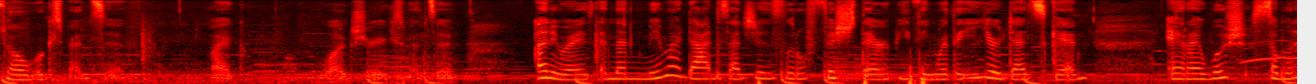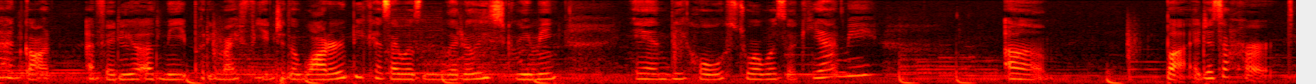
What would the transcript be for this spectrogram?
so expensive. Like, luxury expensive. Anyways, and then me and my dad decided to do this little fish therapy thing where they eat your dead skin. And I wish someone had gotten a video of me putting my feet into the water because I was literally screaming and the whole store was looking at me. Um, but it doesn't hurt.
